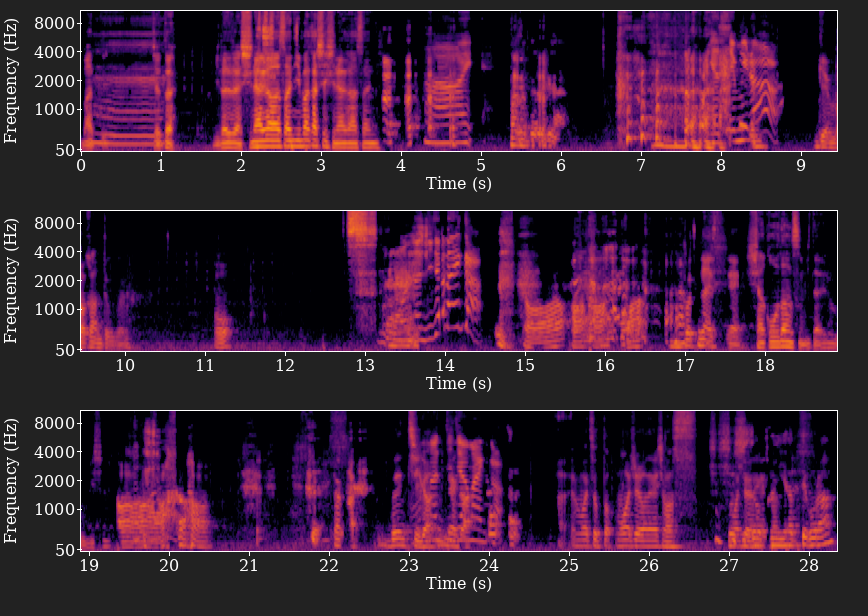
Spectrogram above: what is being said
待って。うんちょっと、みたいな品川さんに任して品川さんに。はーいやってみろ現場監督。おつ 同じじゃないかあーあ、あ、あ、ぎこちないですね。社交ダンスみたいな動きし。ああ。なんか、電池が。同じじゃないかあもうちょっと、もうちょいお願いします。もうち静ょいお願いします岡にやってごらん？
